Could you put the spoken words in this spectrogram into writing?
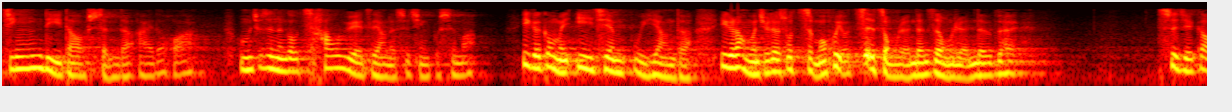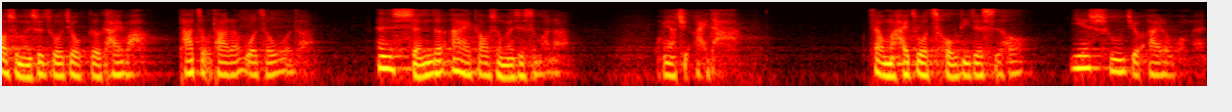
经历到神的爱的话，我们就是能够超越这样的事情，不是吗？一个跟我们意见不一样的，一个让我们觉得说怎么会有这种人的这种人，对不对？世界告诉我们是说就隔开吧，他走他的，我走我的。但是神的爱告诉我们是什么呢？我们要去爱他，在我们还做仇敌的时候，耶稣就爱了我们。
